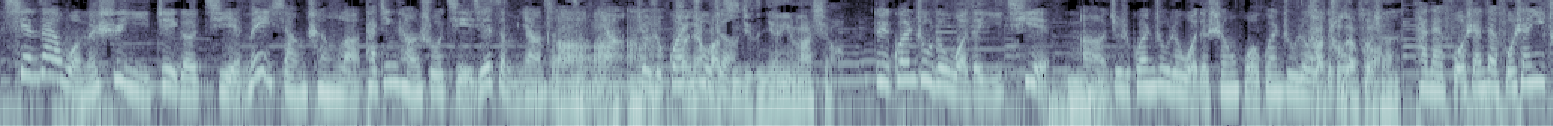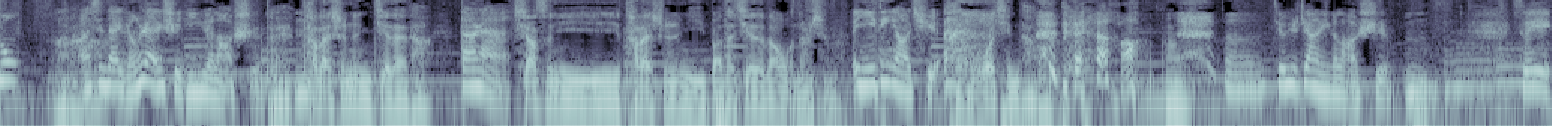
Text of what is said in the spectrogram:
现在我们是以这个姐妹相称了。她经常说姐姐怎么样，怎么怎么样，就是关注着把自己的年龄拉小。对关注着我的一切啊、就是关注着我的生活，关注着我的他住在佛山他在佛山，在佛山一中啊，现在仍然是音乐老师。对嗯他来深圳，你接待他。当然下次你他来深圳，你把他接待到我那儿去吗。一定要去。哎我请他吧。对，好，嗯，就是这样一个老师，嗯。所以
